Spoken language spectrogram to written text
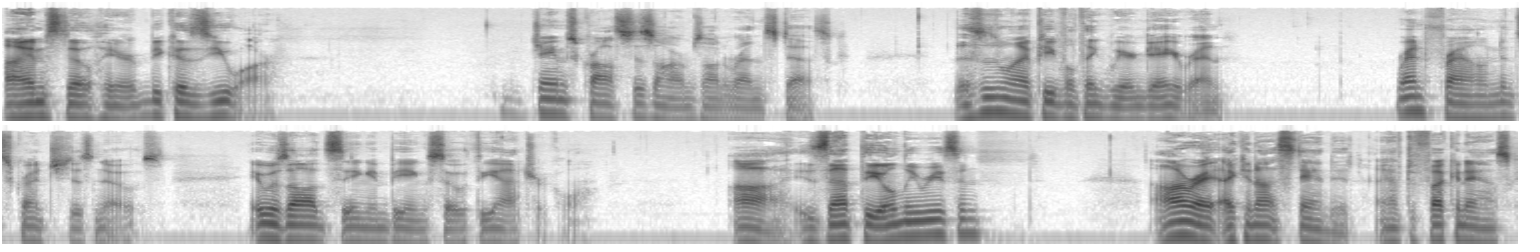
I am still here because you are. James crossed his arms on Ren's desk. This is why people think we are gay, Ren. Ren frowned and scrunched his nose. It was odd seeing him being so theatrical. Ah, is that the only reason? All right, I cannot stand it. I have to fucking ask.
